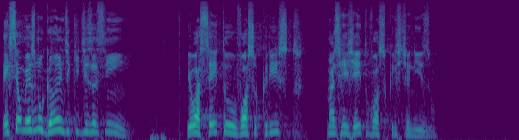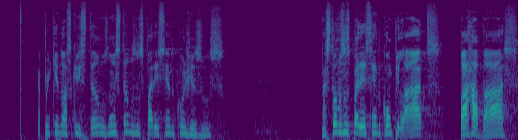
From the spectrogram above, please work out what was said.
Esse é o mesmo Gandhi que diz assim: Eu aceito o vosso Cristo, mas rejeito o vosso cristianismo. É porque nós cristãos não estamos nos parecendo com Jesus. Nós estamos nos parecendo com Pilatos, Barrabás,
